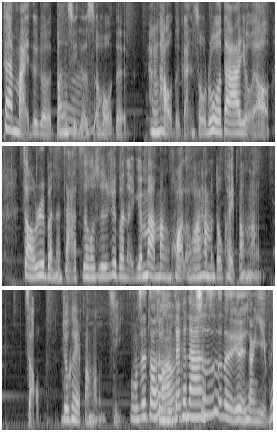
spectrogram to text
在买这个东西的时候的很好的感受。如果大家有要找日本的杂志或是日本的原版漫画的话，他们都可以帮忙找。就可以帮忙寄。我们这段就是在跟大家，是不是真的有点像叶配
